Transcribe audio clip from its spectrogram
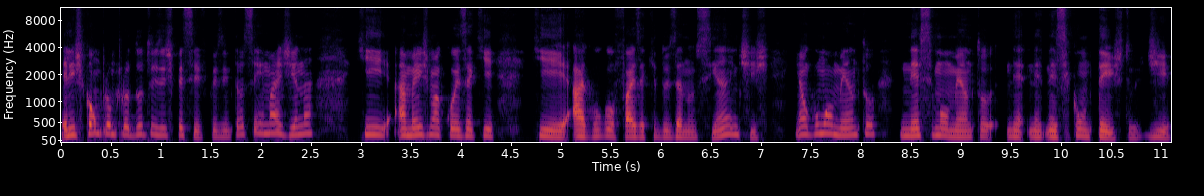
eles compram produtos específicos. Então você imagina que a mesma coisa que, que a Google faz aqui dos anunciantes, em algum momento, nesse momento, nesse contexto de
